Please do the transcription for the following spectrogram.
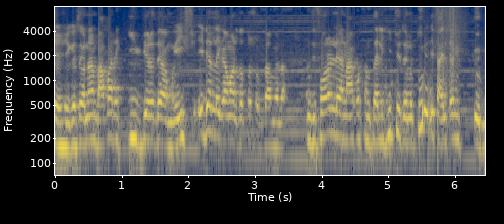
শেষ হয়ে গেছে। কারণ বাবারে কি করে দেওয়া এই এটার লাগে আমার যত সব ঝামেলা। যদি পড়ালে না করতাম, তাহলে কিছু হতো না। তুই এই আমি কি করব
